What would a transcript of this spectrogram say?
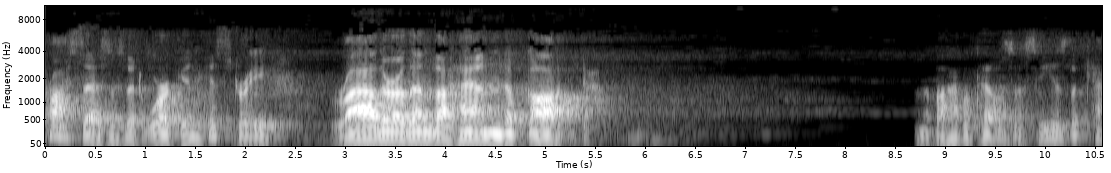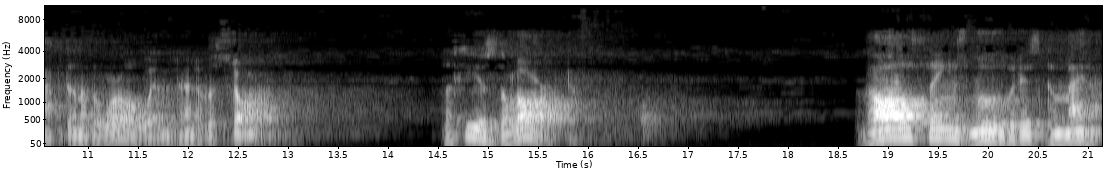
processes at work in history rather than the hand of God. And the Bible tells us He is the captain of the whirlwind and of the storm. That He is the Lord. That all things move at His command.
